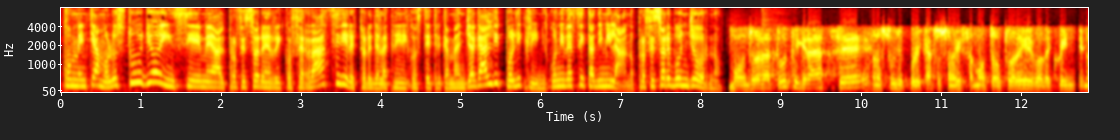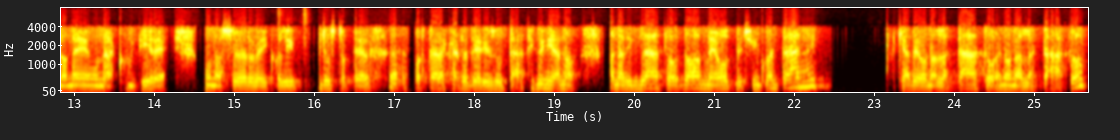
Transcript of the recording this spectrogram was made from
Commentiamo lo studio insieme al professore Enrico Ferrazzi, direttore della clinica ostetrica Mangiagalli, Policlinico Università di Milano. Professore, buongiorno. Buongiorno a tutti, grazie. È uno studio pubblicato su una rivista molto autorevole, quindi non è una, dire, una survey così giusto per eh, portare a casa dei risultati. Quindi hanno analizzato donne oltre 50 anni che avevano allattato e non allattato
